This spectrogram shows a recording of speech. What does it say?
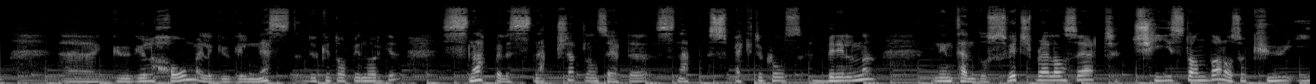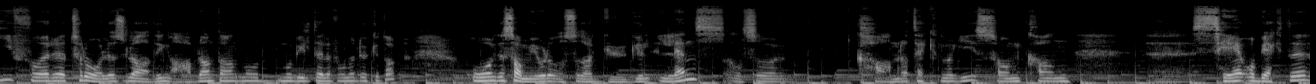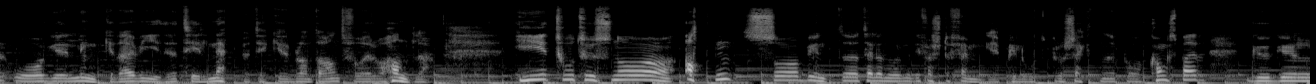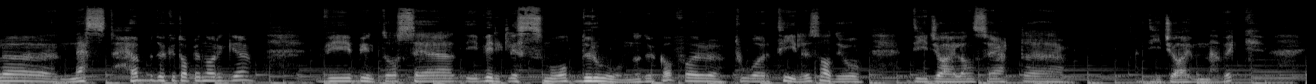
Uh, Google Home, eller Google Nest, dukket opp i Norge. Snap, eller Snapchat, lanserte Snap Spectacles-brillene. Nintendo Switch ble lansert. Qi-standarden, altså QI for trådløs lading av bl.a. mobiltelefoner, dukket opp. Og det samme gjorde også da Google Lens, altså kamerateknologi som kan eh, se objekter og linke deg videre til nettbutikker, bl.a. for å handle. I 2018 så begynte Telenor med de første 5G-pilotprosjektene på Kongsberg. Google eh, Nest Hub dukket opp i Norge. Vi begynte å se de virkelig små dronene dukke opp. For to år tidligere så hadde jo DJI lansert eh, DJI Mavic.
